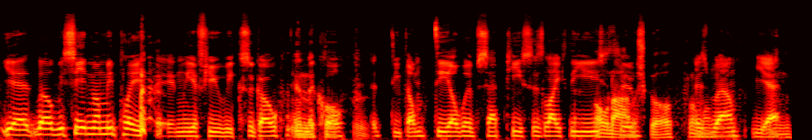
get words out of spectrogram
Yeah, well, we seen when we played only a few weeks ago in, in the, the cup. cup. They don't deal with set pieces like they used oh, no, to scored as well. Yeah. Mm.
